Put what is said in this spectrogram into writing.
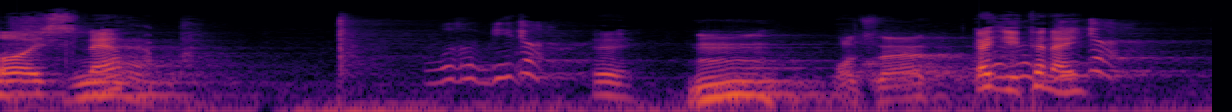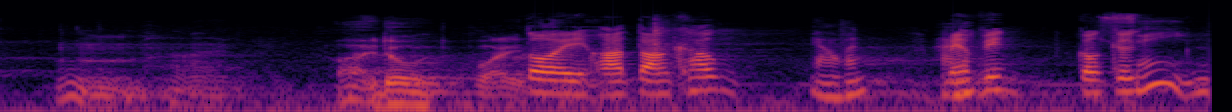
Ôi snap, ừ. That? cái gì thế này? Quite. Tôi hoàn toàn không. Melvin, con cưng,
